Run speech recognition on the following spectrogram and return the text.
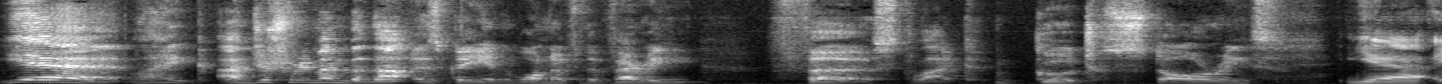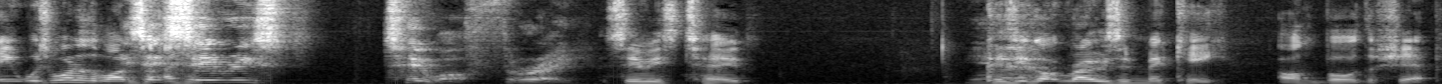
Yeah, like I just remember that as being one of the very first like good stories. Yeah, it was one of the ones. Is that it I think- series two or three? series two because you got Rose and Mickey on board the ship.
